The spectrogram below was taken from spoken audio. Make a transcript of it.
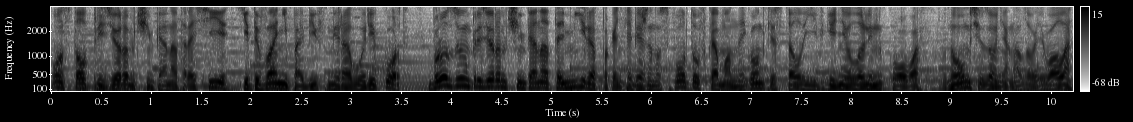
он стал призером чемпионата России, едва не побив мировой рекорд. Бронзовым призером чемпионата мира по конькобежному спорту в командной гонке стала Евгения Лоленкова. В новом сезоне она завоевала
